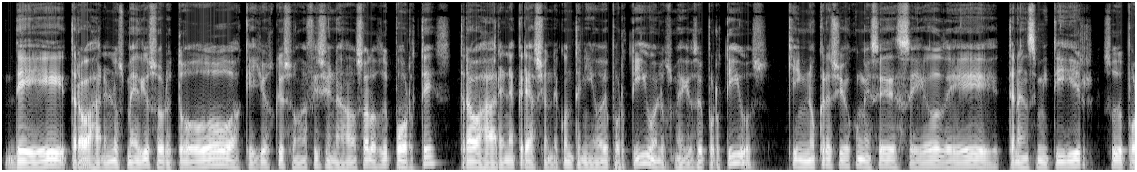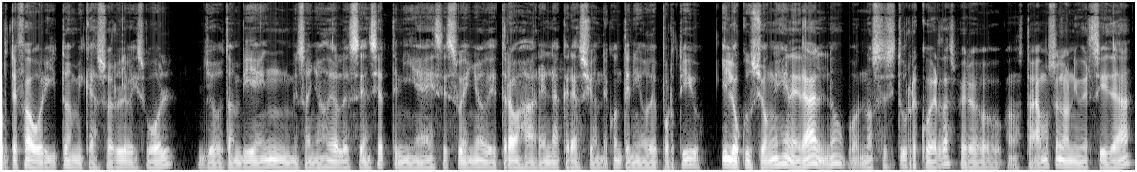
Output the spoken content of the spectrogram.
de trabajar en los medios, sobre todo aquellos que son aficionados a los deportes, trabajar en la creación de contenido deportivo, en los medios deportivos. ¿Quién no creció con ese deseo de transmitir su deporte favorito? En mi caso era el béisbol. Yo también en mis años de adolescencia tenía ese sueño de trabajar en la creación de contenido deportivo. Y locución en general, ¿no? No sé si tú recuerdas, pero cuando estábamos en la universidad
